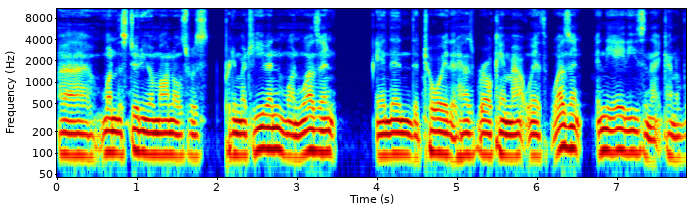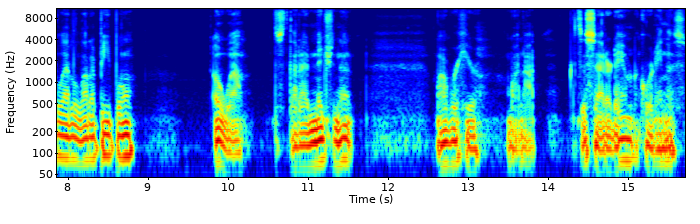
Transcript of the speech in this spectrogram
Uh, one of the studio models was pretty much even. One wasn't. And then the toy that Hasbro came out with wasn't in the 80s, and that kind of led a lot of people oh well. Just thought I'd mention that while we're here. Why not? It's a Saturday. I'm recording this.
